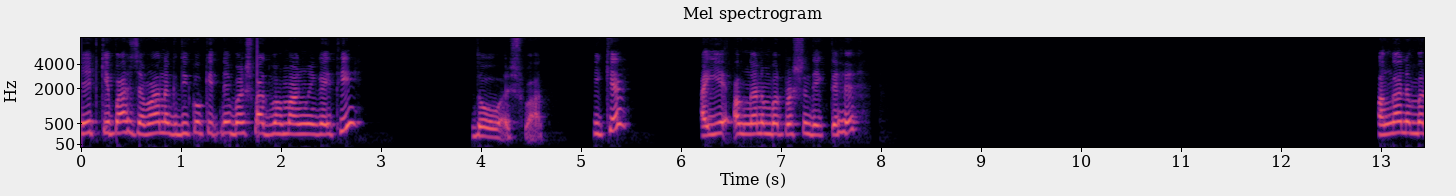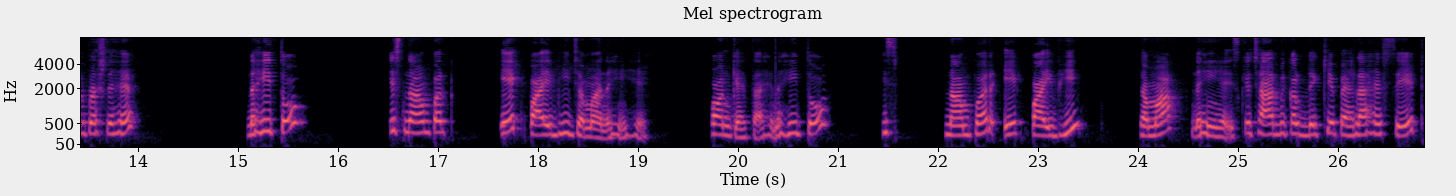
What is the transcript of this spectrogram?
सेठ के पास जमा नकदी को कितने वर्ष बाद वह मांगने गई थी? दो वर्ष बाद, ठीक है? आइए अंगा नंबर प्रश्न देखते हैं। अंगा नंबर प्रश्न है, नहीं तो इस नाम पर एक पाई भी जमा नहीं है। कौन कहता है, नहीं तो नाम पर एक पाई भी जमा नहीं है। इसके चार विकल्प देखिए, पहला है सेठ,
